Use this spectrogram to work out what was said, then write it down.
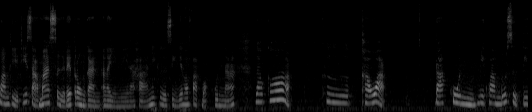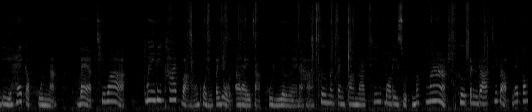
ความถี่ที่สามารถสื่อได้ตรงกันอะไรอย่างนี้นะคะ นี่คือสิ่งที่เขาฝากบอกคุณนะ แล้วก็คือเขาอะรักคุณมีความรู้สึกดีๆ ให้กับคุณน่ะแบบที่ว่า ไม่ได้คาดหวังผลประโยชน์อะไรจากคุณเลยนะคะ คือมันเป็นความรักที่บริสุทธิ์มาก ๆ คือเป็นรักที่แบบไม่ต้อง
